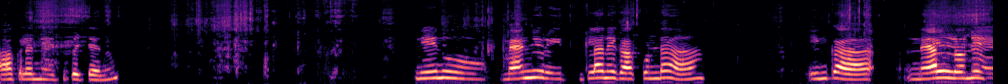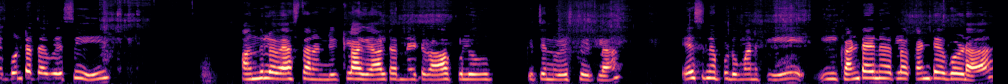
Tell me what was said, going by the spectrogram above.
ఆకులన్నీ ఎత్తి పెట్టాను. నేను మాన్యూర్ ఇట్లానే కాకుండా ఇంకా నేలలోనే గుంట తవ్వేసి అందులో వేస్తానండి. ఇట్లాగే ఆల్టర్నేట్గా ఆకులు కిచెన్ వేస్ట్ ఇట్లా. వేసినప్పుడు మనకి ఈ కంటైనర్లో కంటే కూడా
